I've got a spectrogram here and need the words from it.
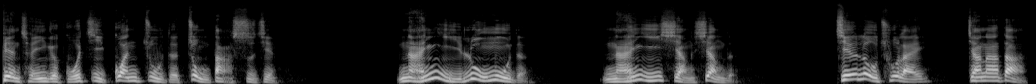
变成一个国际关注的重大事件，难以入目的、难以想象的揭露出来，加拿大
